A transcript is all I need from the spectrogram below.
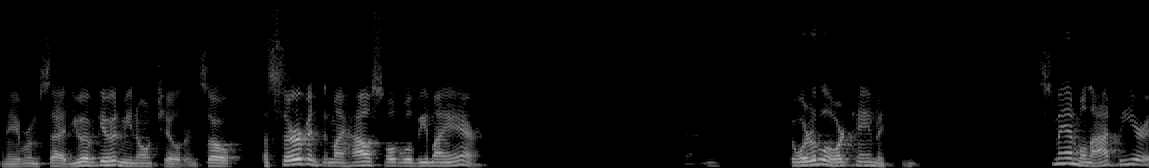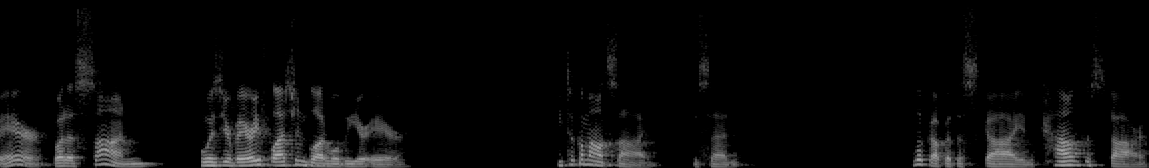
And Abram said, You have given me no children, so a servant in my household will be my heir. The word of the Lord came to him. This man will not be your heir, but a son who is your very flesh and blood will be your heir. He took him outside and said, Look up at the sky and count the stars,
